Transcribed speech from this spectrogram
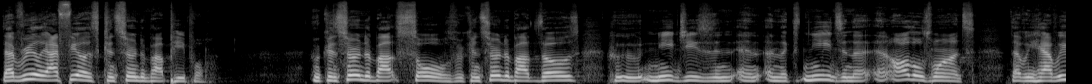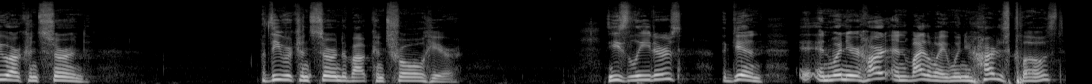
that really I feel is concerned about people. We're concerned about souls. We're concerned about those who need Jesus and, and, and the needs and, the, and all those wants that we have. We are concerned. But they were concerned about control here. These leaders, again, and when your heart, and by the way, when your heart is closed,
